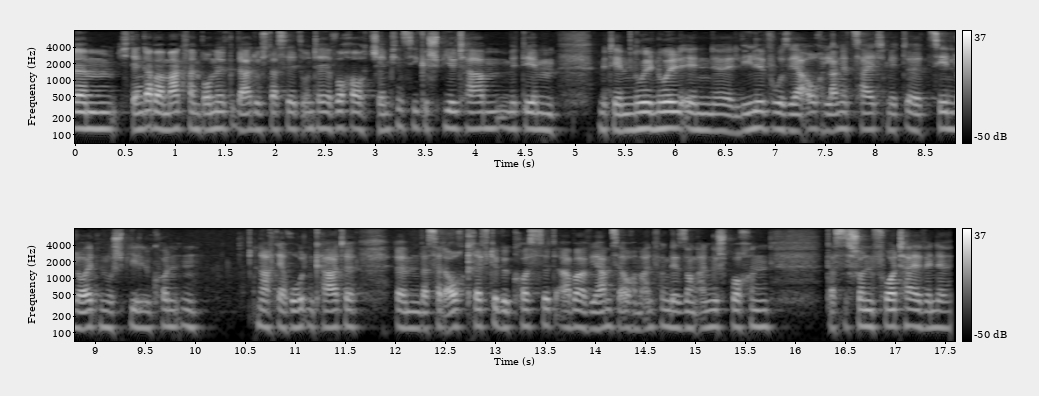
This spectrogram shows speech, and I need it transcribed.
Ähm, ich denke aber, Marc van Bommel, dadurch, dass sie jetzt unter der Woche auch Champions League gespielt haben, mit dem mit dem 0-0 in äh, Lille, wo sie ja auch lange Zeit mit äh, zehn Leuten nur spielen konnten, nach der roten Karte. Ähm, das hat auch Kräfte gekostet, aber wir haben es ja auch am Anfang der Saison angesprochen. Das ist schon ein Vorteil, wenn der,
